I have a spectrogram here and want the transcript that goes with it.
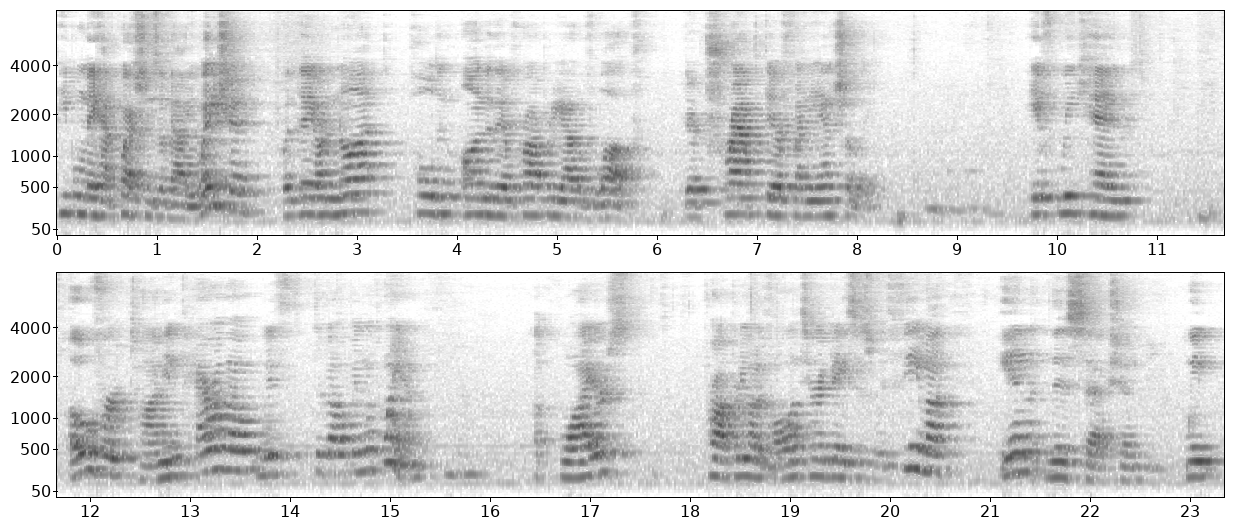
people may have questions of valuation, but they are not holding onto their property out of love. They're trapped there financially. If we can, over time, in parallel with developing the plan, acquires property on a voluntary basis with FEMA in this section, we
